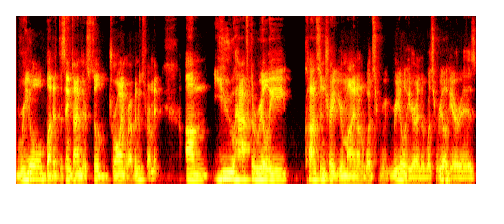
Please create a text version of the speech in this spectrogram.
real, but at the same time, they're still drawing revenues from it. Um, you have to really concentrate your mind on what's re- real here. And what's real here is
